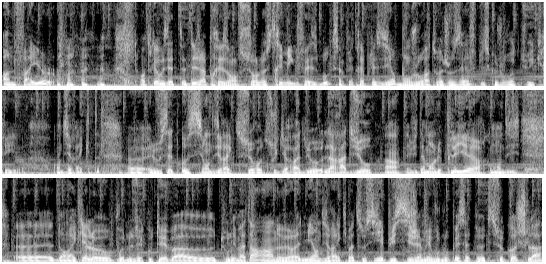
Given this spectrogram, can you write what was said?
on fire. en tout cas, vous êtes déjà présent sur le streaming Facebook. Ça me fait très plaisir. Bonjour à toi Joseph, puisque je vois que tu écris en direct. Et vous êtes aussi en direct sur Tsugi Radio, la radio, hein, évidemment le player, comme on dit, euh, dans laquelle euh, vous pouvez nous écouter bah, euh, tous les matins, hein, 9h30 en direct, pas de souci. Et puis si jamais vous loupez cette ce coche là,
